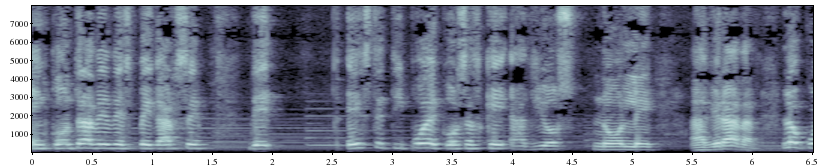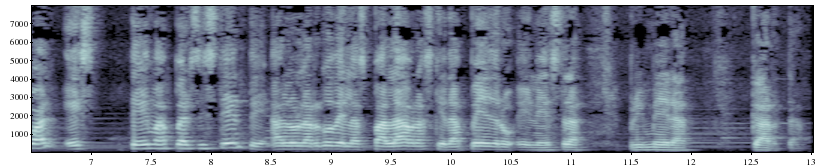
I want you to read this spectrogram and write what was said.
en contra de despegarse de este tipo de cosas que a Dios no le agradan. Lo cual es tema persistente a lo largo de las palabras que da Pedro en esta primera carta.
